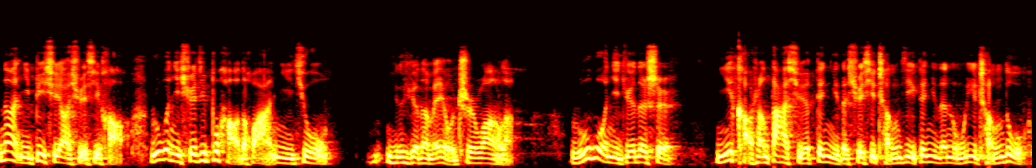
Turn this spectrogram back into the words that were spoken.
那你必须要学习好。如果你学习不好的话，你就你就觉得没有指望了。如果你觉得是。你考上大学跟你的学习成绩、跟你的努力程度、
